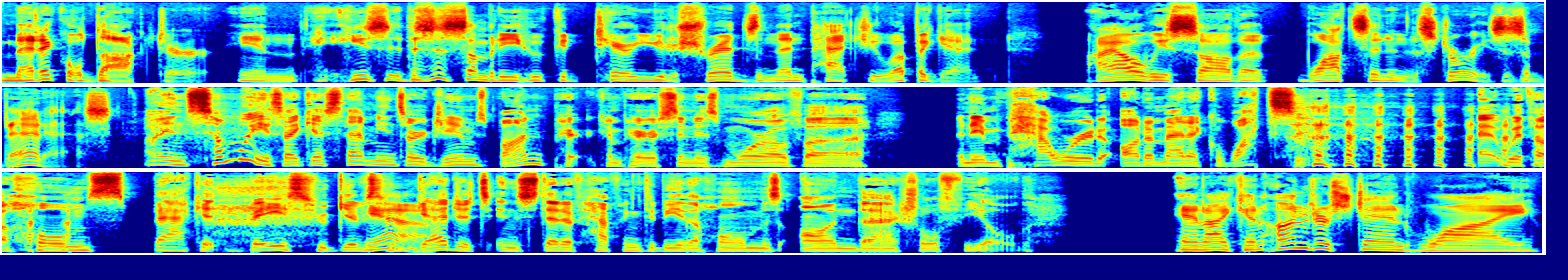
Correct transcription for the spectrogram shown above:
medical doctor in he's this is somebody who could tear you to shreds and then patch you up again. I always saw the Watson in the stories as a badass. Uh, in some ways, I guess that means our James Bond par- comparison is more of a an empowered automatic Watson uh, with a Holmes back at base who gives Yeah. him gadgets instead of having to be the Holmes on the actual field. And I can understand why,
